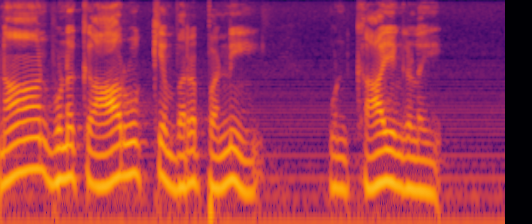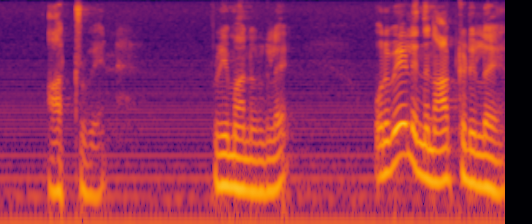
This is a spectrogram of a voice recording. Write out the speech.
நான் உனக்கு ஆரோக்கியம் வர பண்ணி உன் காயங்களை ஆற்றுவேன். பிரியமானவர்களே ஒருவேளை இந்த நாட்களில்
